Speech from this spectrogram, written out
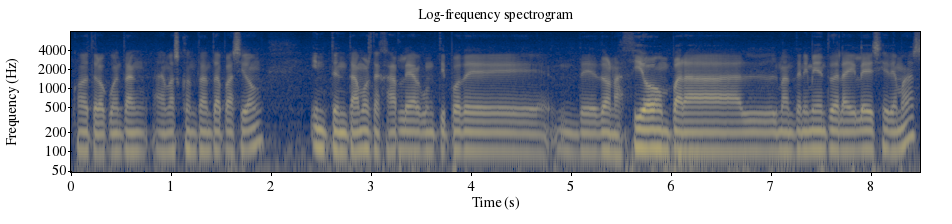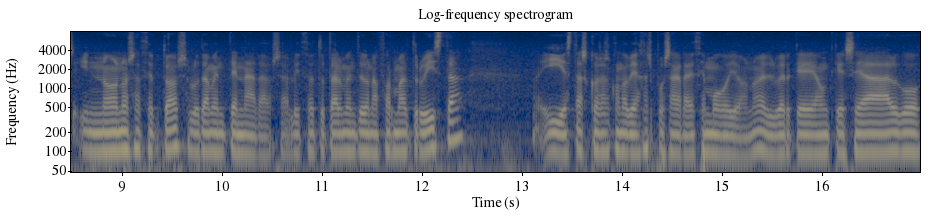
cuando te lo cuentan, además con tanta pasión. Intentamos dejarle algún tipo de, de donación para el mantenimiento de la iglesia y demás, y no nos aceptó absolutamente nada. O sea, lo hizo totalmente de una forma altruista. Y estas cosas cuando viajas, pues agradece mogollón, ¿no? El ver que aunque sea algo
